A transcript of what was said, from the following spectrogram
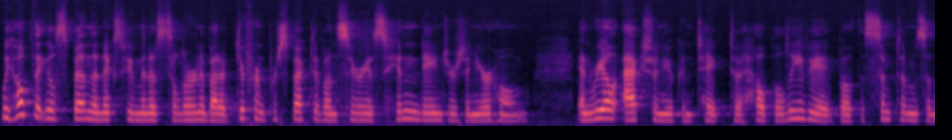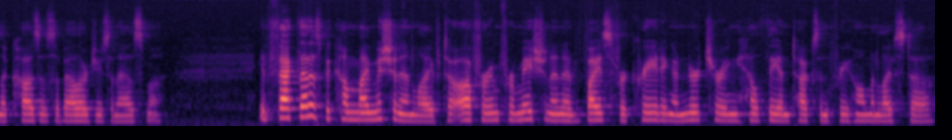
We hope that you'll spend the next few minutes to learn about a different perspective on serious hidden dangers in your home and real action you can take to help alleviate both the symptoms and the causes of allergies and asthma. In fact, that has become my mission in life to offer information and advice for creating a nurturing, healthy, and toxin free home and lifestyle.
